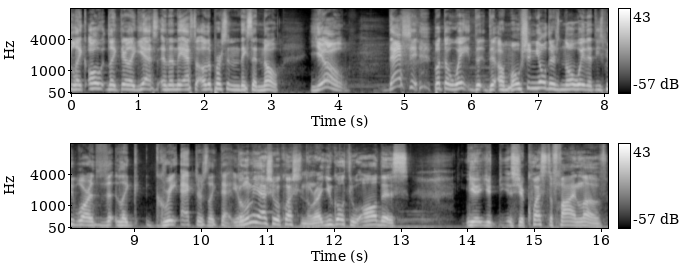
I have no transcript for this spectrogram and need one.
like oh, like they're like yes, and then they asked the other person and they said no. Yo, that shit. But the way the, the emotion, yo, there's no way that these people are the, like great actors like that. Yo, But let me ask you a question, all right? You go through all this. You, you, it's your quest to find love.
